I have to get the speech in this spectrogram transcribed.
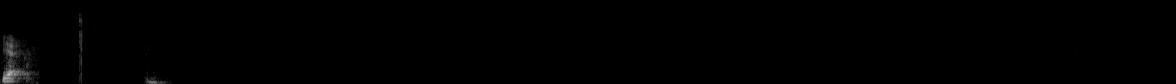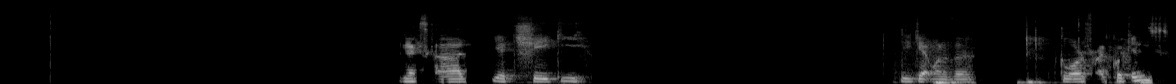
Yeah. Next card, you cheeky. You get one of the glorified quickens.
